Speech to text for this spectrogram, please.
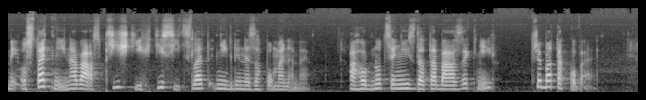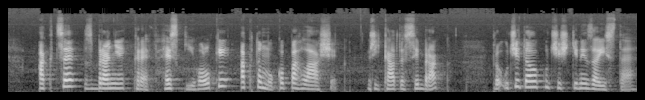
My ostatní na vás příštích tisíc let nikdy nezapomeneme. A hodnocení z databáze knih? Třeba takové. Akce, zbraně, krev, hezký holky a k tomu kopa hlášek. Říkáte si brak? Pro učitelku češtiny zajisté,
